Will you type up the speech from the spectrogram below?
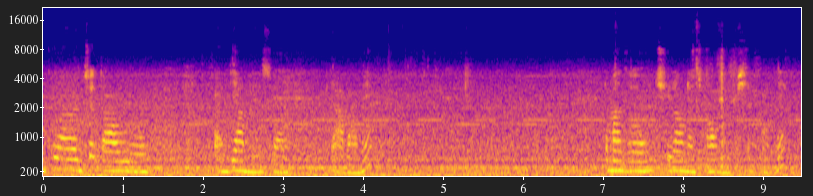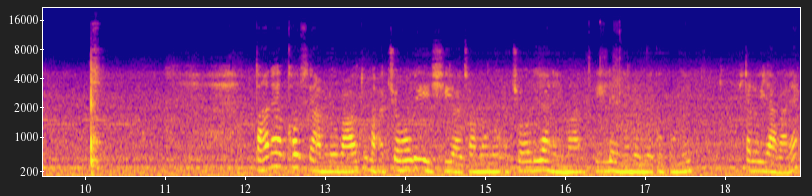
အခုကတော့ချက်သားကိုကန်ပြမယ်ဆိုတော့ပြပါမယ်ပထမဆုံးခြေထောက်နဲ့ချောင်းကိုဖြတ်ပါမယ်ဒါနဲ့ခုတ်ဆရာမလို့ပါဘူးသူ့မှာအကျော်လေးရှိတာကြောင့်မို့လို့အကျော်လေးကနေမှသေးလိမ့်မယ်လို့လွယ်ကူကူလေးဖြတ်လို့ရပါတယ်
